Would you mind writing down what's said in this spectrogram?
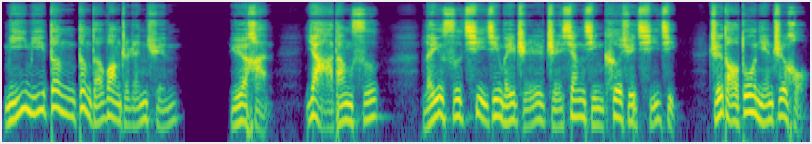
迷迷瞪瞪的望着人群。约翰。亚当斯、雷斯迄今为止只相信科学奇迹，直到多年之后，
